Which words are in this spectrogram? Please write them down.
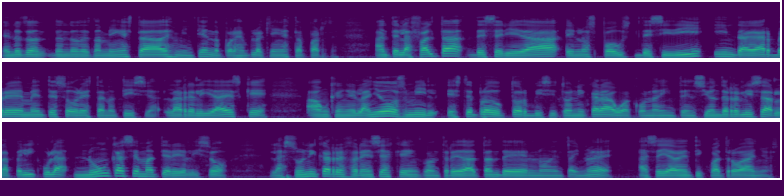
en donde, también está desmintiendo, por ejemplo aquí en esta parte. Ante la falta de seriedad en los posts, decidí indagar brevemente sobre esta noticia. La realidad es que, aunque en el año 2000 este productor visitó Nicaragua con la intención de realizar la película, nunca se materializó. Las únicas referencias que encontré datan del 99, hace ya 24 años.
